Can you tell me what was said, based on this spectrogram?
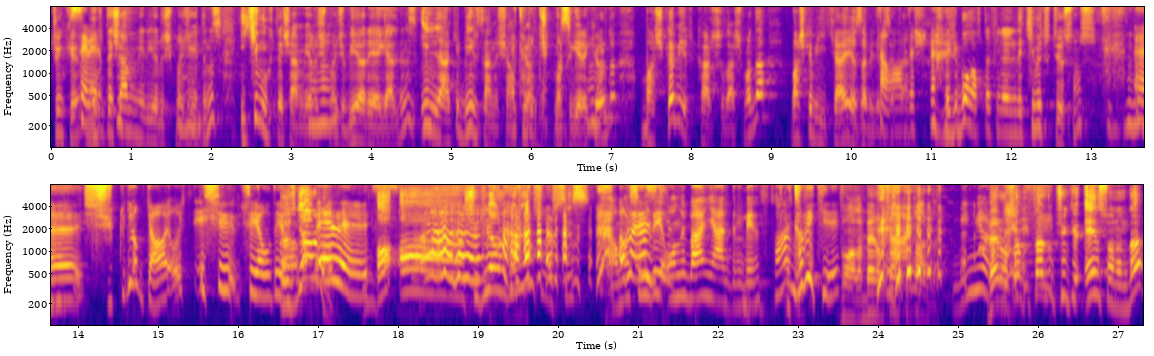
Çünkü Severim. muhteşem bir yarışmacıydınız. İki muhteşem yarışmacı bir araya geldiniz. İlla ki bir tane şampiyon E, tabii ki. çıkması gerekiyordu. Başka bir karşılaşmada başka bir hikaye yazabiliriz Tamamdır. efendim. Peki bu hafta finalinde kimi tutuyorsunuz? ee, Şükrü yok ya. O eşi şey oldu ya. Özge Hanım mı? Evet. Aa, Şükrü Hanım görüyor musunuz siz? Ama, Ama şimdi Özge- onu ben yendim. Beni tutar E, mı? tabii ki. Valla ben olsam tutardım. Bilmiyorum. Ben olsam tutardım çünkü en sonunda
